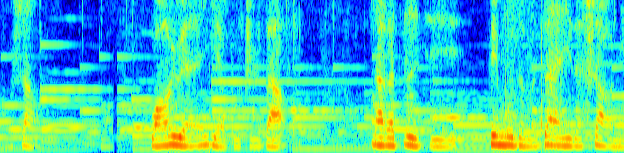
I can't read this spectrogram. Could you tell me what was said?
楼上。王源也不知道，那个自己并不怎么在意的少女，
